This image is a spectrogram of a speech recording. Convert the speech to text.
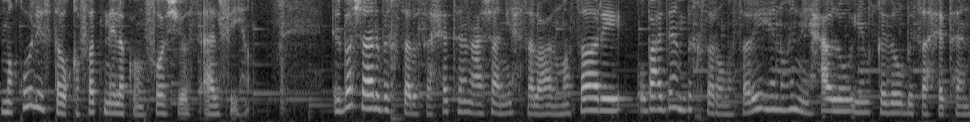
مقولة استوقفتني لكونفوشيوس قال فيها البشر بيخسروا صحتهم عشان يحصلوا على المصاري وبعدين بيخسروا مصاريهن وهن يحاولوا ينقذوا بصحتهن.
